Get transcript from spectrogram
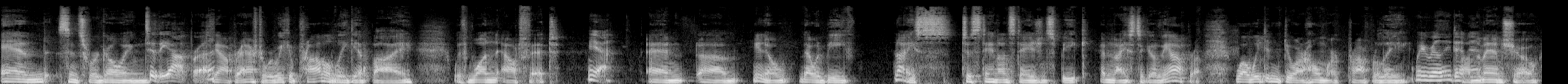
and since we're going to the opera. the opera afterward, we could probably get by with one outfit, Yeah. and um, you know that would be nice to stand on stage and speak, and nice to go to the opera. Well, we didn't do our homework properly We really didn't. on the Man Show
